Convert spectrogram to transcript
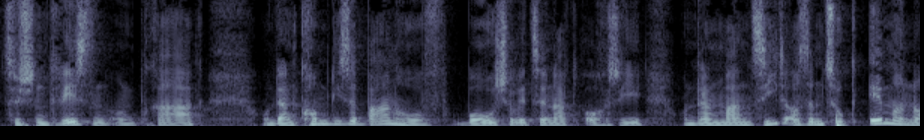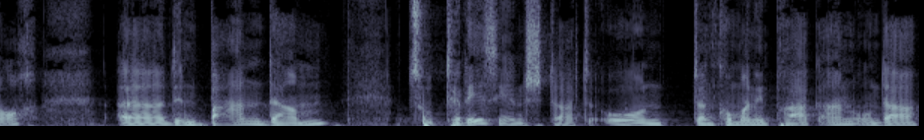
zwischen Dresden und Prag. Und dann kommt dieser Bahnhof Bohušovice nad Ohří und dann man sieht aus dem Zug immer noch äh, den Bahndamm zu Theresienstadt. Und dann kommt man in Prag an und da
